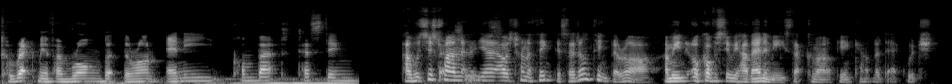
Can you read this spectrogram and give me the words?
correct me if I'm wrong, but there aren't any combat testing. I was just trying to, yeah, I was trying to think this. I don't think there are. I mean, look, obviously we have enemies that come out of the encounter deck, which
